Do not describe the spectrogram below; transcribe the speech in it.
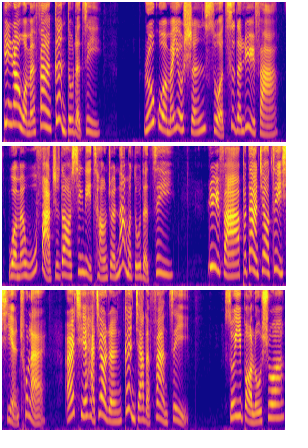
并让我们犯更多的罪。如果没有神所赐的律法，我们无法知道心里藏着那么多的罪。律法不但叫罪显出来，而且还叫人更加的犯罪。所以保罗说：“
